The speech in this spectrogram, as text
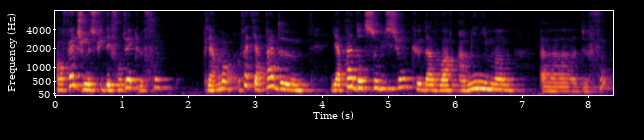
en fait, je me suis défendue avec le fond clairement. En fait, il n'y a pas de, il a pas d'autre solution que d'avoir un minimum euh, de fonds, euh,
